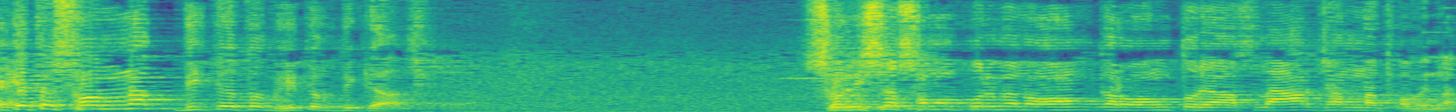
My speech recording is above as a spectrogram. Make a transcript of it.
একে তো সন্ন্যাত দ্বিতীয়ত ভিতর দিকে আছে। সরিষা সম পরিমাণ অহংকার, অন্তরে আসলে আর জান্নাত হবে না।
